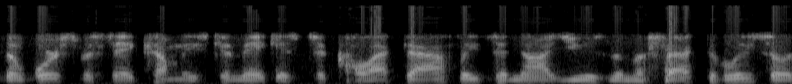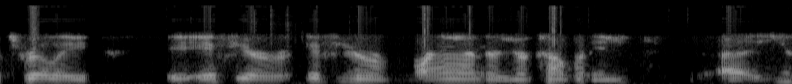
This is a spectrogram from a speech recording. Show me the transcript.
the worst mistake companies can make is to collect athletes and not use them effectively. So it's really if your if your brand or your company uh, you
